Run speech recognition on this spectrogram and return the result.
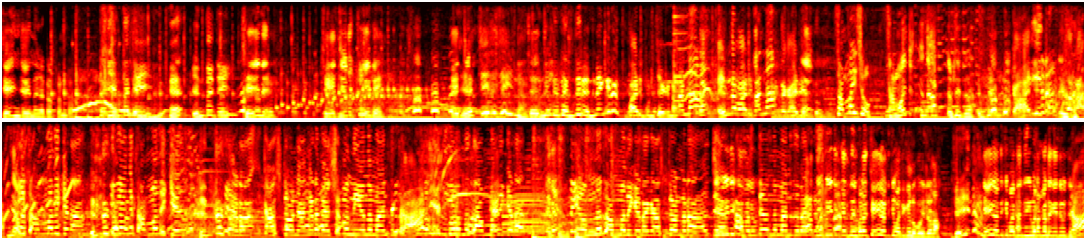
ചെയിൻ ചെയ്യുന്ന കേട്ടിട്ടുണ്ടോ? എന്താ ചെയ് എന്ത് ചെയ് ചെയിനെ. ചേച്ചിയുടെ ചെയിനെ. സമ്മതിച്ചോ? കഷ്ടം ഞങ്ങളുടെ വിഷമം നീ ഒന്ന് മനസ്സിലാക്കി. സമ്മതിക്കടാ. നീ ഒന്ന് സമ്മതിക്കടാ കഷ്ടമുണ്ടടാ. അവസ്ഥ ഒന്ന് മനസ്സിലാക്കി. ഞാൻ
